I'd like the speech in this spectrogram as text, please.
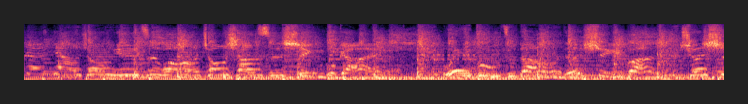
人要忠于自我，不改。微不足道的习惯，却是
